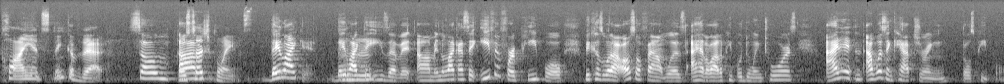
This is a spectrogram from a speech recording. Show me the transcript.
clients think of that So those um, touch points they like it. They like Mm-hmm. the ease of it. Um, and like I said, even for people, because what I also found was I had a lot of people doing tours. I didn't. I wasn't capturing those people.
